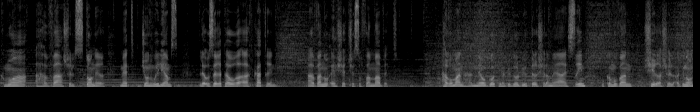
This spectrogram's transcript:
כמו האהבה של סטונר, מאת ג'ון וויליאמס, לעוזרת ההוראה קתרין, אהבה נואשת שסופה מוות. הרומן הנאו-גותי הגדול ביותר של המאה ה-20 הוא כמובן שירה של עגנון,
